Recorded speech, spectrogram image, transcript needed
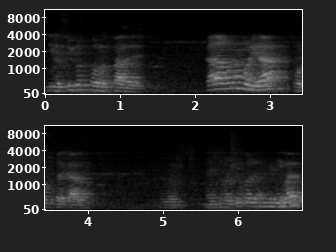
ni los hijos por los padres. Cada uno morirá por su pecado. ¿En tu versión igual?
